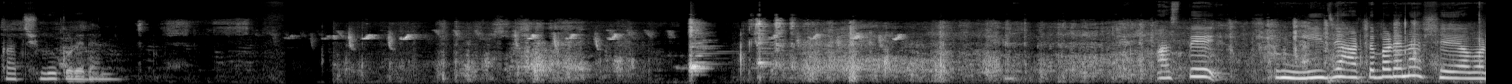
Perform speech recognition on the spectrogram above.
কাজ শুরু করে দেন। আস্তে তুমি নিজে হাঁটতে পারে না সে আবার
